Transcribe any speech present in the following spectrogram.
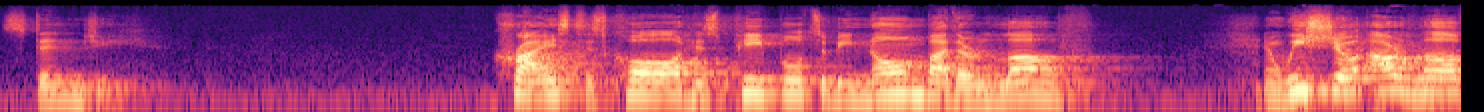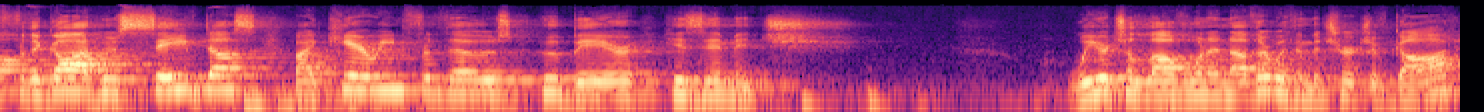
stingy. Christ has called his people to be known by their love. And we show our love for the God who saved us by caring for those who bear his image. We are to love one another within the church of God,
